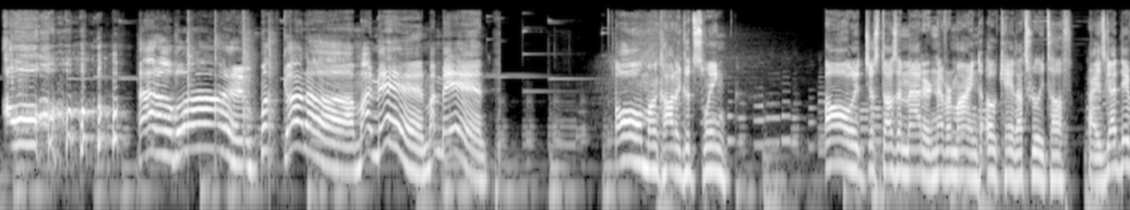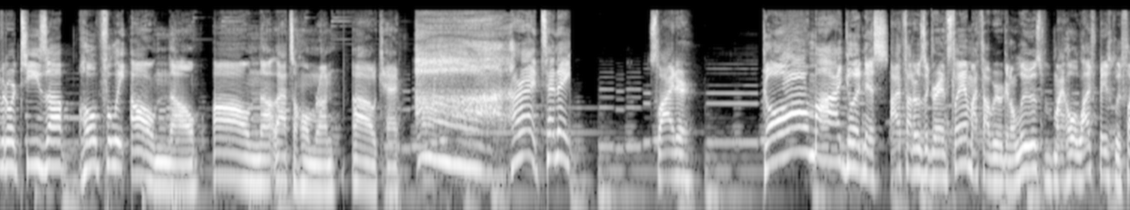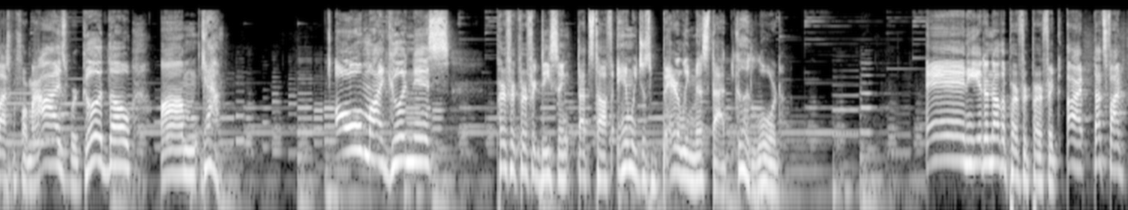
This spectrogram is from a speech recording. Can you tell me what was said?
Oh, boy. Moncada, my man, my man. Oh, Moncada, good swing. Oh, it just doesn't matter. Never mind. Okay, that's really tough. All right, he's got David Ortiz up. Hopefully. Oh, no. Oh, no. That's a home run. Okay. All right, 10-8. Slider. Oh, my goodness. I thought it was a grand slam. I thought we were going to lose. My whole life basically flashed before my eyes. We're good, though. Um, yeah. Oh, my goodness. Perfect, perfect, decent. That's tough. And we just barely missed that. Good lord. And he hit another perfect perfect. All right, that's fine.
